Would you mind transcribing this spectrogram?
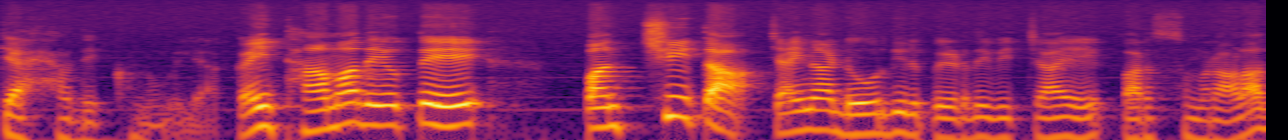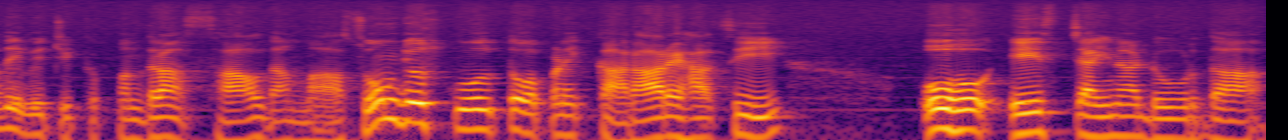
ਕਹਿਰ ਦੇਖਣ ਨੂੰ ਮਿਲਿਆ। ਕਈ ਥਾਵਾਂ ਦੇ ਉੱਤੇ ਪੰਛੀ ਤਾਂ ਚਾਈਨਾ ਡੋਰ ਦੀ ਲਪੇਟ ਦੇ ਵਿੱਚ ਆਏ, ਪਰ ਸਮਰਾਲਾ ਦੇ ਵਿੱਚ ਇੱਕ 15 ਸਾਲ ਦਾ ਮਾਸੂਮ ਜੋ ਸਕੂਲ ਤੋਂ ਆਪਣੇ ਘਰ ਆ ਰਿਹਾ ਸੀ, ਉਹ ਇਸ ਚਾਈਨਾ ਡੋਰ ਦਾ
